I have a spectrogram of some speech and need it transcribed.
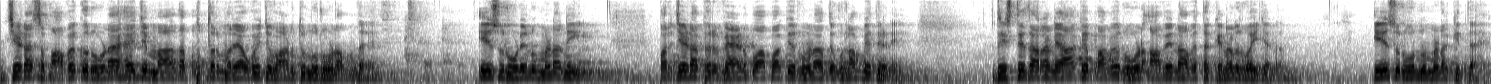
ਜਿਹੜਾ ਸੁਭਾਵਿਕ ਰੋਣਾ ਹੈ, ਜੇ ਮਾਂ ਦਾ ਪੁੱਤਰ ਮਰਿਆ ਹੋਏ, ਜਵਾਨ ਤੋਂ ਨੂੰ ਰੋਣਾ ਹੁੰਦਾ ਹੈ। ਇਸ ਰੋਣੇ ਨੂੰ ਮਨਾ ਨਹੀਂ, ਪਰ ਜਿਹੜਾ ਫਿਰ ਵੈਣ ਪਾ ਪਾ ਕੇ ਰੋਣਾ ਤੇ ਉਲਾਂਭੇ ਦੇਣੇ, ਰਿਸ਼ਤੇਦਾਰਾਂ ਨੇ ਆ ਕੇ ਭਾਵੇਂ ਰੋਣ ਆਵੇ ਨਾ ਆਵੇ, ਧੱਕੇ ਨਾਲ ਰਵਾਈ ਜਾਣਾ। ਇਸ ਰੋਣ ਨੂੰ ਮਨਾ ਕੀਤਾ ਹੈ।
